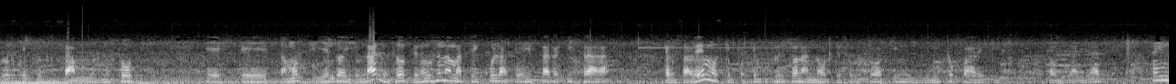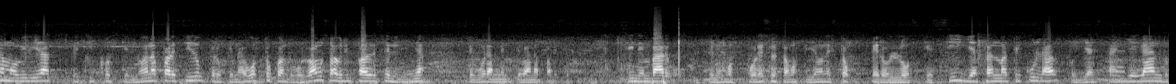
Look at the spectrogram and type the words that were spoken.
libros que precisamos nosotros. Este, estamos pidiendo adicionales, nosotros tenemos una matrícula que hoy está registrada, pero sabemos que, por ejemplo, en zona norte, sobre todo aquí en Benito Juárez y Solidaridad, pues hay una movilidad de chicos que no han aparecido, pero que en agosto, cuando volvamos a abrir padres en línea, seguramente van a aparecer. Sin embargo, tenemos, por eso estamos pidiendo esto, pero los que sí ya están matriculados, pues ya están llegando.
